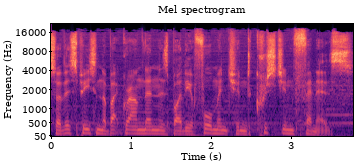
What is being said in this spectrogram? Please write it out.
So this piece in the background then is by the aforementioned Christian Fennesz.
